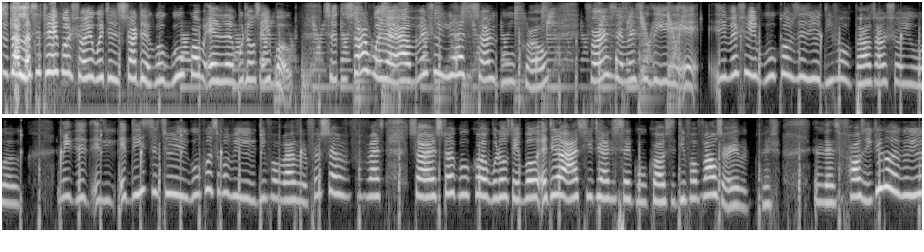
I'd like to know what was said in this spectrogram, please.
is the lesson today. I'm going to show you where to start the Google Chrome in the Windows 8 mode. So to start with, uh, eventually you have to start Google Chrome first. Eventually, it, eventually Google Chrome is your default browser. I'll show you. Uh, I mean, it, it, it needs to be Google Chrome to be default browser. First, start first, start start Google Chrome Windows 8 mode, and then I'll ask you to actually set Google Chrome as the default browser. And, and that's browser. You can go. You,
